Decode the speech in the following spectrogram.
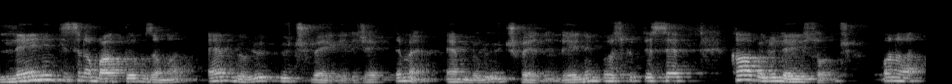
L'ninkisine baktığım zaman M bölü 3B gelecek değil mi? M bölü 3B'de L'nin öz kütlesi. K bölü L'yi sormuş. Bana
